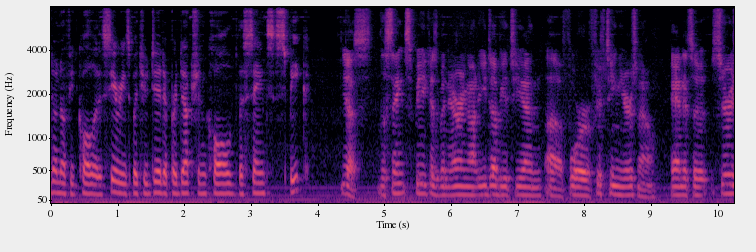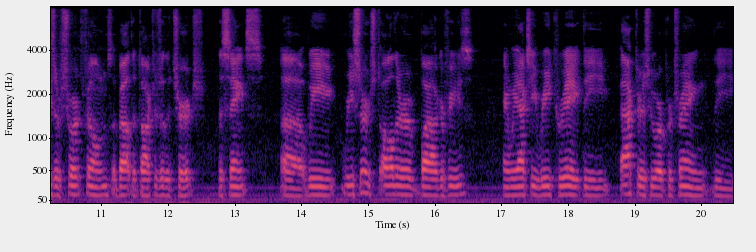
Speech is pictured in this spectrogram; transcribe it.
don't know if you'd call it a series, but you did a production called The Saints Speak. Yes, The Saints Speak has been airing on EWTN uh, for 15 years now. And it's a series of short films about the doctors of the church, the saints. Uh, we researched all their biographies and we actually recreate the actors who are portraying the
